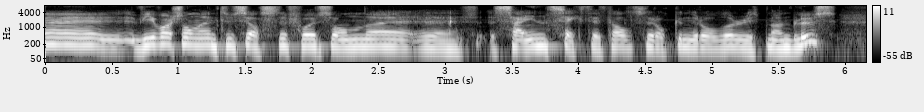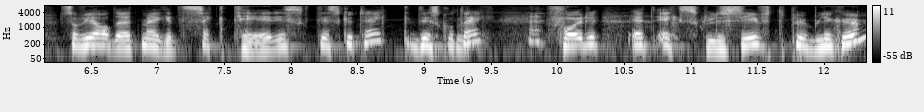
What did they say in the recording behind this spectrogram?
eh, Vi var sånne entusiaster for sånn eh, sein 60-talls rock'n'roll og rhythm and blues. Så vi hadde et meget sekterisk diskotek, diskotek for et eksklusivt publikum.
